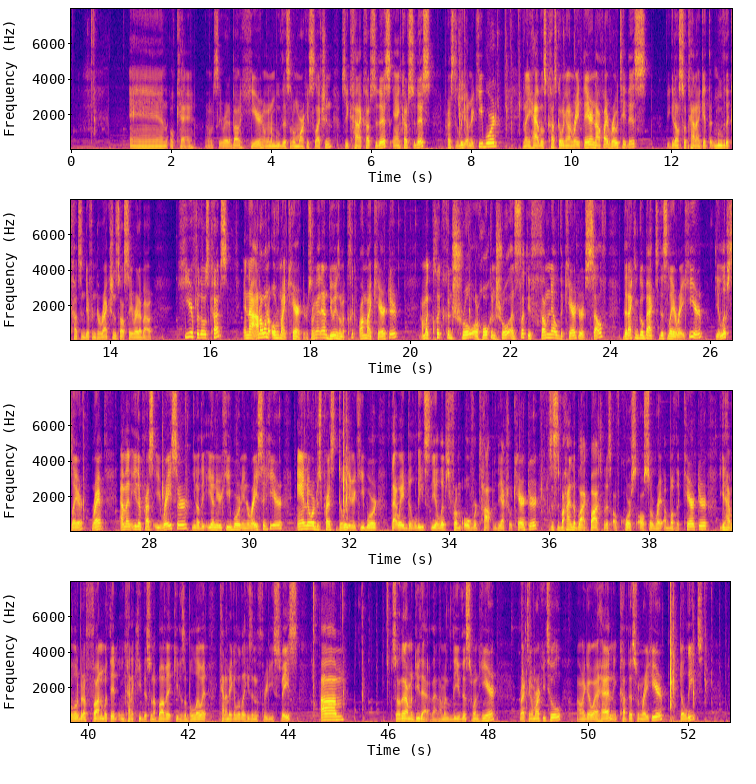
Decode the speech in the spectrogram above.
And okay, I would say right about here. I'm going to move this little marquee selection. So you kind of cuts to this and cuts to this press delete on your keyboard, and then you have those cuts going on right there. Now, if I rotate this, you can also kind of get the move the cuts in different directions. So I'll say right about here for those cuts. And now I don't want to over my character. So I'm gonna end up doing is I'm gonna click on my character. I'm gonna click control or hold control and select the thumbnail of the character itself. Then I can go back to this layer right here, the ellipse layer, right? And then either press eraser, you know, the E on your keyboard and erase it here, and or just press delete on your keyboard. That way it deletes the ellipse from over top of the actual character. So this is behind the black box, but it's of course also right above the character. You can have a little bit of fun with it and kind of keep this one above it, keep this one below it, kind of make it look like he's in a 3D space. Um, so then I'm gonna do that then. I'm gonna leave this one here, rectangle marquee tool. I'm gonna go ahead and cut this one right here, delete,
